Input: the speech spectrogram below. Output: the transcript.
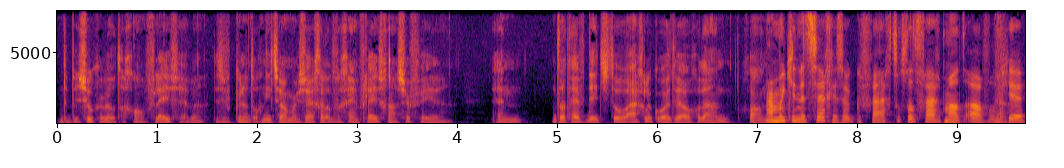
de bezoeker wil toch gewoon vlees hebben? Dus we kunnen toch niet zomaar zeggen dat we geen vlees gaan serveren? En dat heeft Digital eigenlijk ooit wel gedaan. Gewoon, Maar moet je het zeggen, is ook de vraag, toch? Dat vraag ik me altijd af. Of Ja. je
